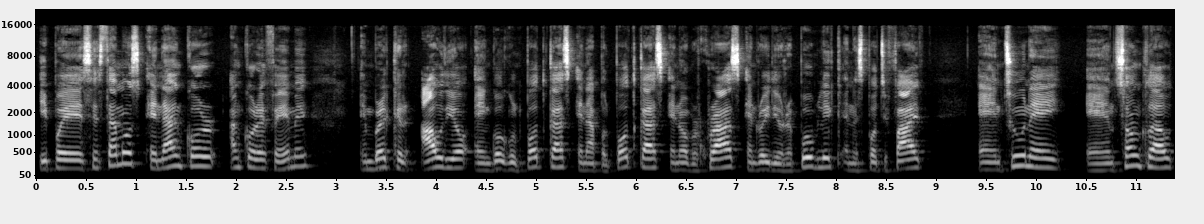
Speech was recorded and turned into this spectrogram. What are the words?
y pues estamos en Anchor, Anchor FM, en Breaker Audio, en Google Podcast, en Apple Podcast, en Overcross, en Radio Republic, en Spotify, en TuneIn, en SoundCloud.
